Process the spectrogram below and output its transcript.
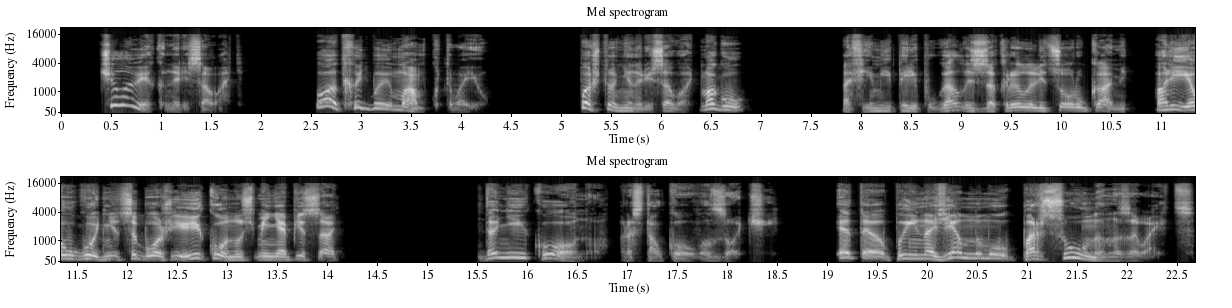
— Человека нарисовать. Вот хоть бы мамку твою. — По что не нарисовать? Могу. Афимия перепугалась, закрыла лицо руками. «Али я угодница Божья, икону с меня писать!» «Да не икону», — растолковывал Зодчий. «Это по-иноземному парсуна называется.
